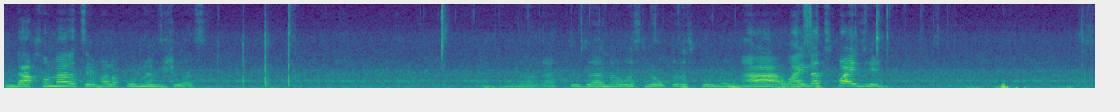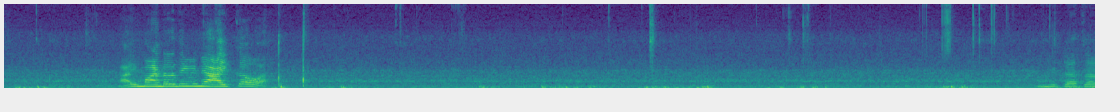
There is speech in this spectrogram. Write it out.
आणि दाखवणारच आहे मला पूर्ण विश्वास तुझा नवस लवकरच पूर्ण होईल. हा व्हायलाच पाहिजे. आई मांढरदेवीने ऐकावा. मिठाचा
